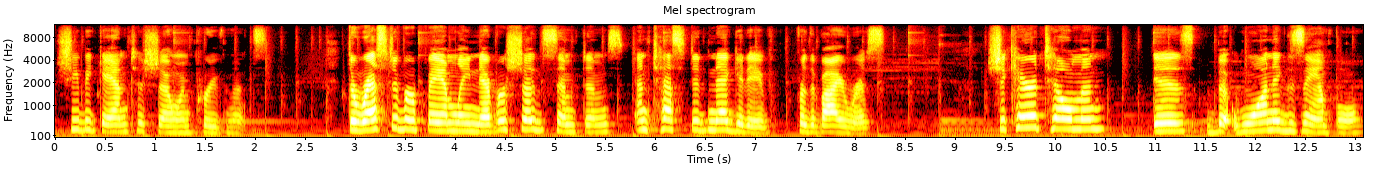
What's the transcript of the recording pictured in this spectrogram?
she began to show improvements. The rest of her family never showed symptoms and tested negative for the virus. Shakira Tillman is but one example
